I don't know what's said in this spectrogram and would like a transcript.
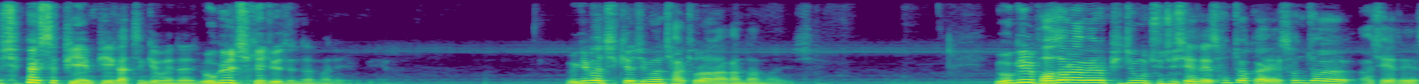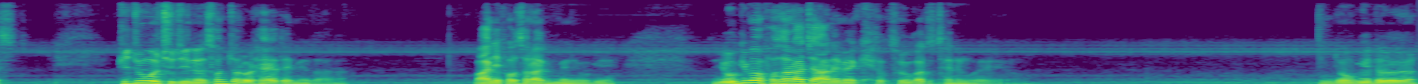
슈펙스 BMP 같은 경우에는 여기를 지켜줘야 된단 말이에요. 여기. 여기만 지켜주면 잘 돌아 나간단 말이지. 여기를 벗어나면 비중을 줄이셔야 돼요. 손절가에 손절하셔야 돼요. 비중을 줄이는 손절을 해야 됩니다. 많이 벗어나면 여기. 여기만 벗어나지 않으면 계속 들고 가도 되는 거예요. 여기를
